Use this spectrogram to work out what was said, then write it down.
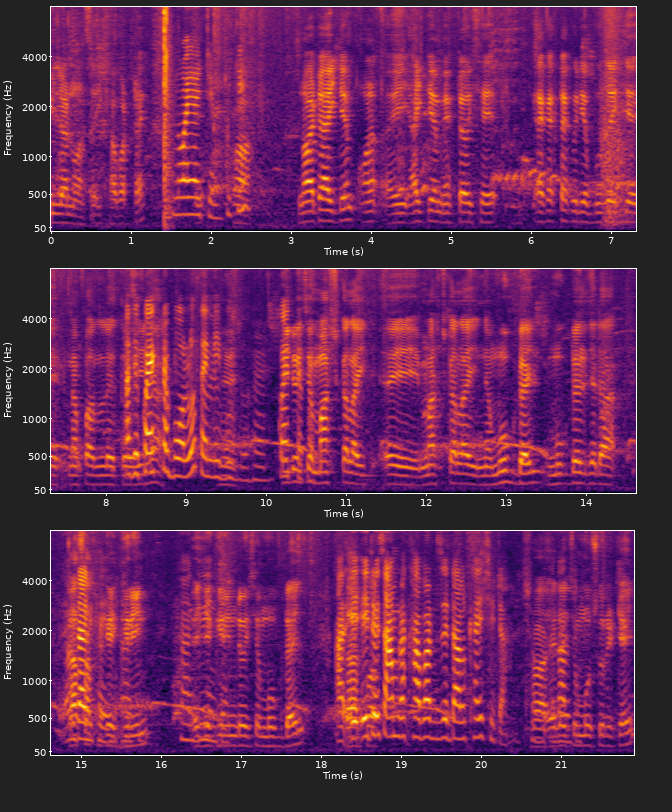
মিলানো আছে এই খাবারটায়। নয় আইটেম কি কি? হ্যাঁ, নয়টা আইটেম এই আইটেম একটা হইছে এক একটা করে বুঝাইতে না পারলে তো আচ্ছা। কয়েকটা বলো তাইলে বুঝব হ্যাঁ কয়েকটা হচ্ছে মাসকালাই এই মাসকালাই না মুগ ডাইল মুগ ডাইল যেটা কাঁচা থাকে আচ্ছা। গ্রিন হ্যাঁ, এই যে গ্রিনটা হচ্ছে মুগ ডাইল। আর এটা হচ্ছে আমরা খাবার যে ডাল খাই সেটা? হ্যাঁ এটা হচ্ছে মুসুরি ডাইল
